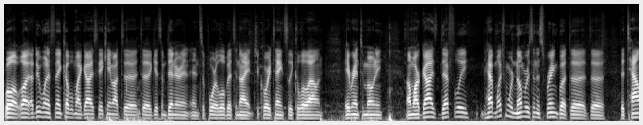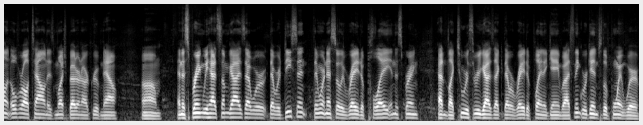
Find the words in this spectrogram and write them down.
Well, well, I do want to thank a couple of my guys. They came out to, to get some dinner and, and support a little bit tonight. Ja'Cory Tanksley, Khalil Allen, Abraham Timoni. Um, our guys definitely have much more numbers in the spring, but the, the, the talent, overall talent, is much better in our group now. Um, in the spring, we had some guys that were that were decent. They weren't necessarily ready to play in the spring. Had like two or three guys that, that were ready to play in the game, but I think we're getting to the point where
